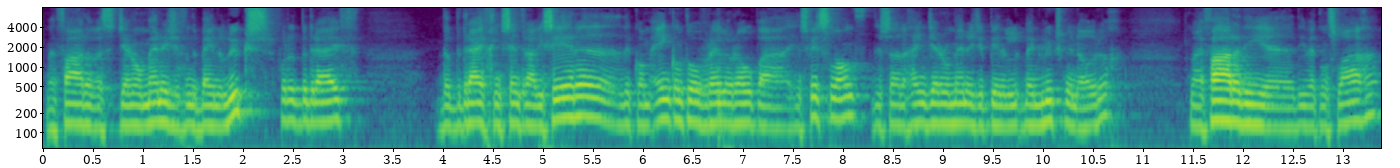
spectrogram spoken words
mijn vader was general manager van de Benelux voor het bedrijf. Dat bedrijf ging centraliseren. Er kwam één kantoor voor heel Europa in Zwitserland. Dus ze hadden geen general manager Benelux meer nodig. Dus mijn vader die, uh, die werd ontslagen.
